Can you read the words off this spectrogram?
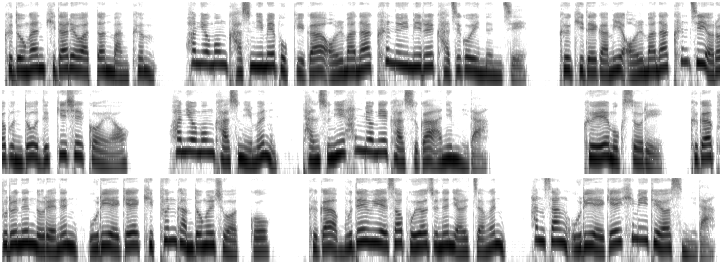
그동안 기다려왔던 만큼 황영웅 가수님의 복귀가 얼마나 큰 의미를 가지고 있는지 그 기대감이 얼마나 큰지 여러분도 느끼실 거예요. 황영웅 가수님은 단순히 한 명의 가수가 아닙니다. 그의 목소리, 그가 부르는 노래는 우리에게 깊은 감동을 주었고 그가 무대 위에서 보여주는 열정은 항상 우리에게 힘이 되었습니다.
